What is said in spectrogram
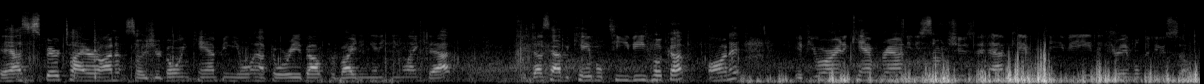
it has a spare tire on it, so as you're going camping, you won't have to worry about providing anything like that. It does have a cable TV hookup on it. If you are in a campground and you so choose to have cable TV, then you're able to do so.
